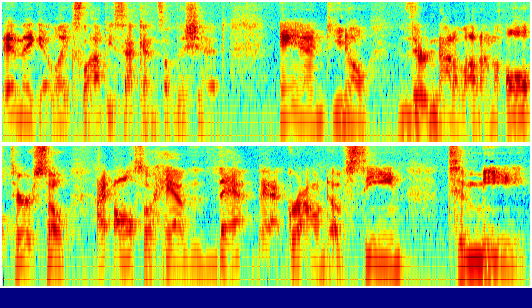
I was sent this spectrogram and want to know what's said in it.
And they get like sloppy seconds of the shit. And you know they're not allowed on the altar. So i also have that background of seeing to me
